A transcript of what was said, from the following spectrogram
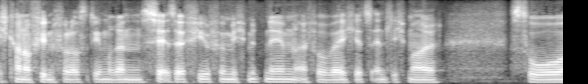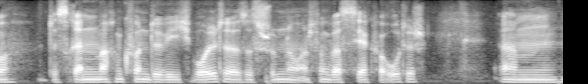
ich kann auf jeden Fall aus dem Rennen sehr, sehr viel für mich mitnehmen, einfach weil ich jetzt endlich mal so das Rennen machen konnte, wie ich wollte. Also das Schwimmen am Anfang war sehr chaotisch. Ähm,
